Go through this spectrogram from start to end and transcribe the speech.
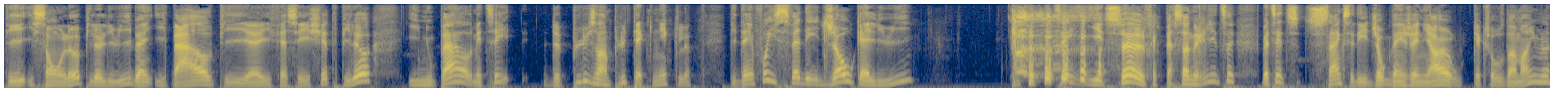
Puis ils sont là, puis là, lui, ben, il parle, puis euh, il fait ses shit. Puis là, il nous parle, mais tu sais, de plus en plus technique, là. Puis d'un fois, il se fait des jokes à lui, il est seul, fait que personne rit, tu sais. Mais tu, tu sens que c'est des jokes d'ingénieur ou quelque chose de même, là.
